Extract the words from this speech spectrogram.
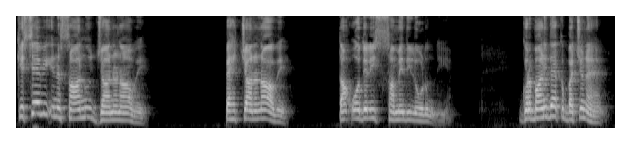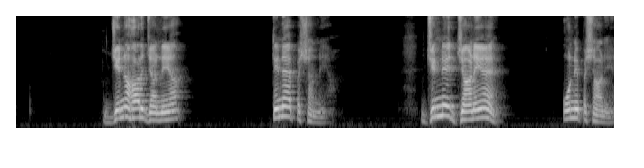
ਕਿਸੇ ਵੀ ਇਨਸਾਨ ਨੂੰ ਜਾਣਨਾ ਹੋਵੇ, ਪਹਿਚਾਨਣਾ ਹੋਵੇ, ਤਾਂ ਉਹਦੇ ਲਈ ਸਮੇਂ ਦੀ ਲੋੜ ਹੁੰਦੀ ਹੈ। ਗੁਰਬਾਣੀ ਦਾ ਇੱਕ ਬਚਨ ਹੈ, ਜਿਨ ਹਰ ਜਾਣਿਆ, ਤਿਨੈ ਪਛਾਨਿਆ ਜਿਨਨੇ ਜਾਣਿਆ ਉਹਨੇ ਪਛਾਣਿਆ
